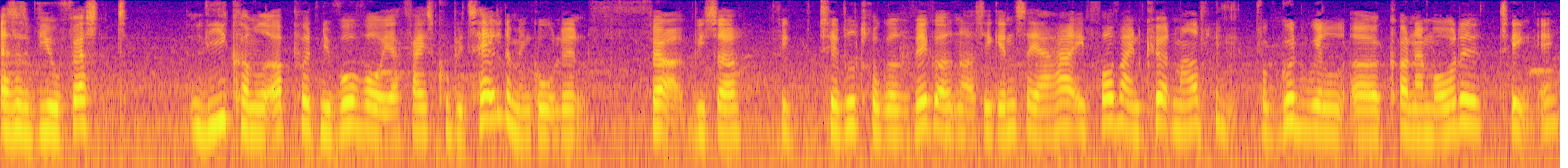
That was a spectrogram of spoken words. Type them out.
Altså, vi er jo først lige kommet op på et niveau, hvor jeg faktisk kunne betale dem en god løn, før vi så fik tæppet trukket væk under os igen. Så jeg har i forvejen kørt meget på, Goodwill og Conamorte ting, ikke?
